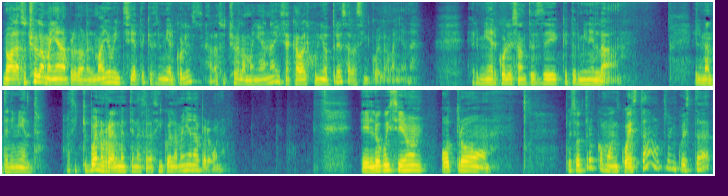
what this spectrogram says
No, a las 8 de la mañana, perdón, el mayo 27, que es el miércoles, a las 8 de la mañana y se acaba el junio 3 a las 5 de la mañana. El miércoles antes de que termine la, el mantenimiento. Así que bueno, realmente no es a las 5 de la mañana, pero bueno. Eh, luego hicieron otro, pues otro como encuesta, otra encuesta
